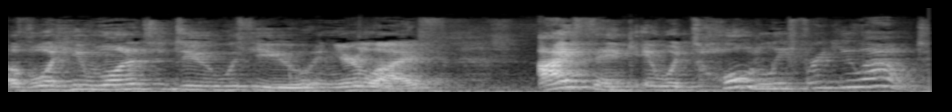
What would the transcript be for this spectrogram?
of what He wanted to do with you in your life, I think it would totally freak you out.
